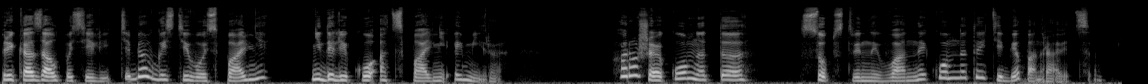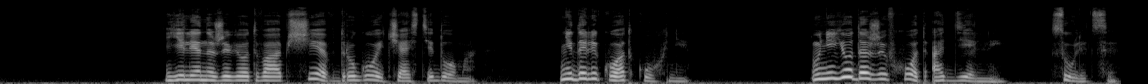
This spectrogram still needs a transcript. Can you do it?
приказал поселить тебя в гостевой спальне недалеко от спальни Эмира. Хорошая комната с собственной ванной комнатой тебе понравится». Елена живет вообще в другой части дома, недалеко от кухни. У нее даже вход отдельный. с улицы.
